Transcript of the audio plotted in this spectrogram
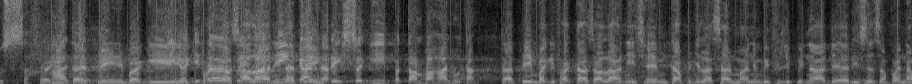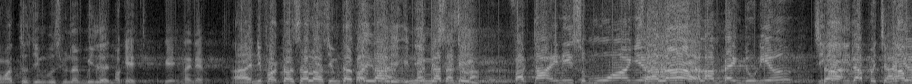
Saya ingat sahaja. Taiping ni bagi Jika kita fakta salah ni Taiping. dari segi pertambahan hutang. Taiping bagi fakta salah ni. Saya minta penjelasan. Mana di Filipina ada reserve sampai 659 bilion. Okey, okey, Nadia. Ah ini fakta salah. Saya minta Fakta, balik. Ini fakta misleading. salah. Fakta ini semuanya Salah. dalam bank dunia. Jika Tak, tidak percaya,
